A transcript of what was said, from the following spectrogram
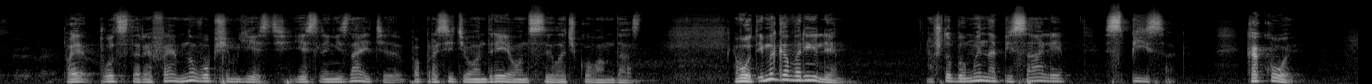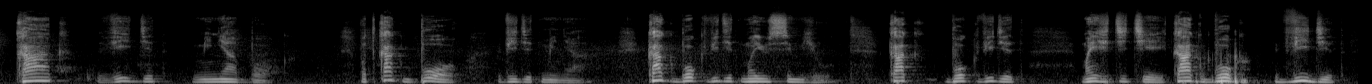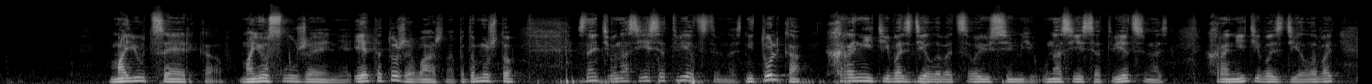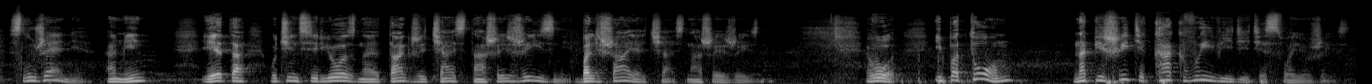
Подстер FM, ну, в общем, есть. Если не знаете, попросите у Андрея, он ссылочку вам даст. Вот, и мы говорили, чтобы мы написали список. Какой? Как видит меня Бог? Вот как Бог видит меня? Как Бог видит мою семью? Как Бог видит моих детей? Как Бог видит мою церковь, мое служение. И это тоже важно, потому что, знаете, у нас есть ответственность не только хранить и возделывать свою семью, у нас есть ответственность хранить и возделывать служение. Аминь. И это очень серьезная также часть нашей жизни, большая часть нашей жизни. Вот. И потом напишите, как вы видите свою жизнь.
